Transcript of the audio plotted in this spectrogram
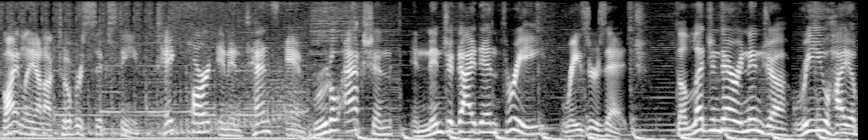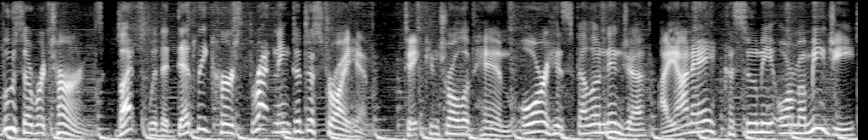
Finally, on October 16th, take part in intense and brutal action in Ninja Gaiden 3 Razor's Edge. The legendary ninja Ryu Hayabusa returns, but with a deadly curse threatening to destroy him. Take control of him or his fellow ninja, Ayane, Kasumi, or Momiji,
